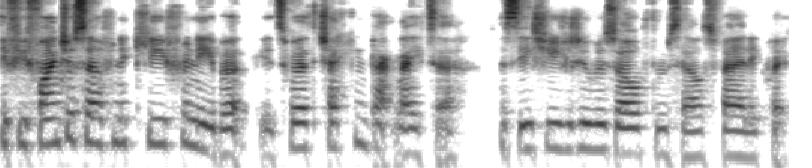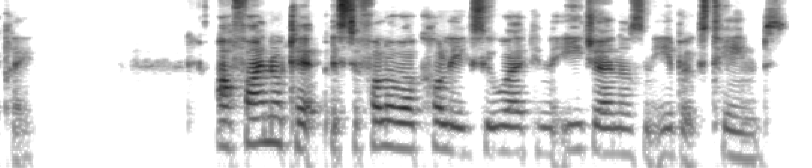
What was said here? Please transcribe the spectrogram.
If you find yourself in a queue for an ebook, it's worth checking back later, as these usually resolve themselves fairly quickly. Our final tip is to follow our colleagues who work in the e-journals and ebooks teams.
